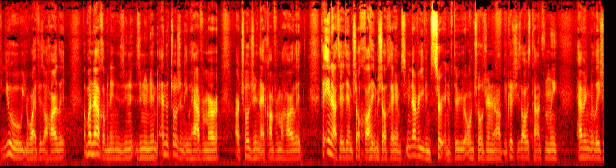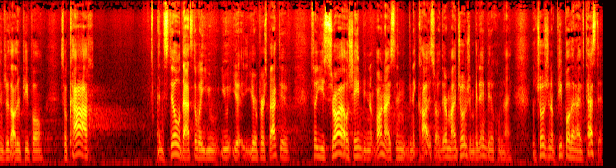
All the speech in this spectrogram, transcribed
you, your wife is a harlot, and the children that you have from her are children that come from a harlot. So you're never even certain if they're your own children or not because she's always constantly having relations with other people. So kach, and still that's the way you, you, your perspective so Yisrael, Shem bin Banais, and bin Yisrael, they're my children, bin bin the children of people that I've tested.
